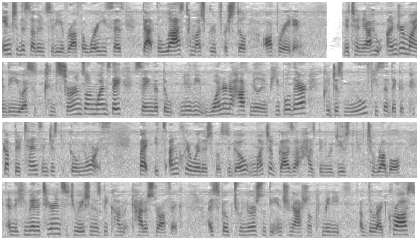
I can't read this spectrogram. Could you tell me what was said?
into the southern city of Rafah, where he says that the last Hamas groups are still operating. Netanyahu undermined the U.S. concerns on Wednesday, saying that the nearly one and a half million people there could just move. He said they could pick up their tents and just go north. But it's unclear where they're supposed to go. Much of Gaza has been reduced to rubble, and the humanitarian situation has become catastrophic. I spoke to a nurse with the International Committee of the Red Cross.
